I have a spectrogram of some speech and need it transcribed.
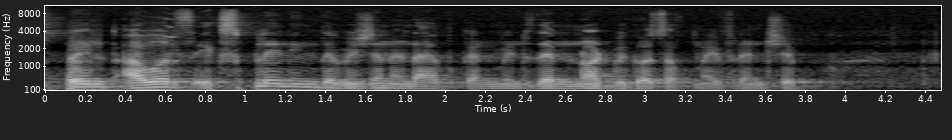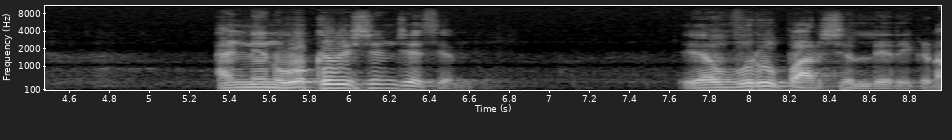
spend hours explaining the vision and I have convince them not because of my friendship and నేను ఒక విషయం చేశాను. ఎవరూ పార్షల్ లేదు ఇక్కడ.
